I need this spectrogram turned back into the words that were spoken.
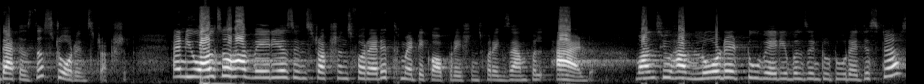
that is the store instruction. And you also have various instructions for arithmetic operations for example add. Once you have loaded two variables into two registers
